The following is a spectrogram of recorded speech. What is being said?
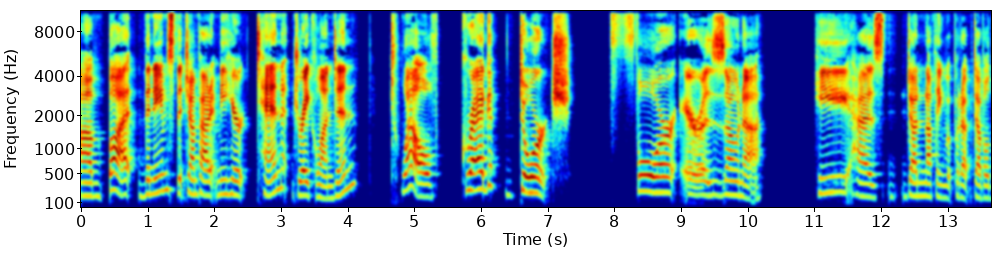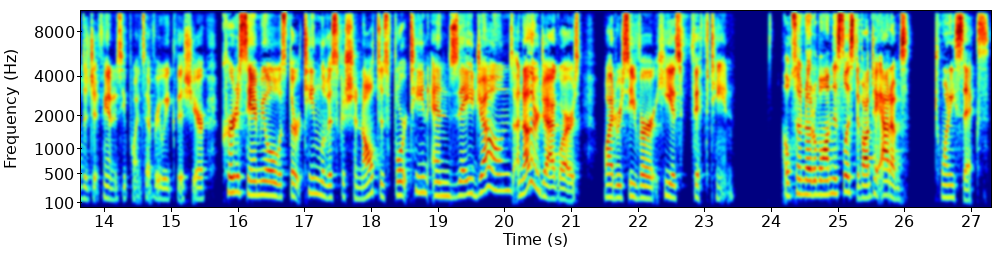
Um, but the names that jump out at me here 10, Drake London, 12, Greg Dortch for Arizona. He has done nothing but put up double digit fantasy points every week this year. Curtis Samuel was 13, Laviska Shenault is 14, and Zay Jones, another Jaguars wide receiver, he is 15. Also notable on this list, Davante Adams, 26.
